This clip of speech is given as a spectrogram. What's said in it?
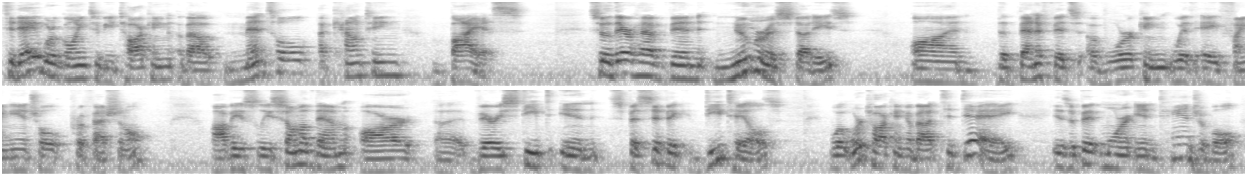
Today we're going to be talking about mental accounting bias. So there have been numerous studies on the benefits of working with a financial professional. Obviously, some of them are uh, very steeped in specific details. What we're talking about today is a bit more intangible,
